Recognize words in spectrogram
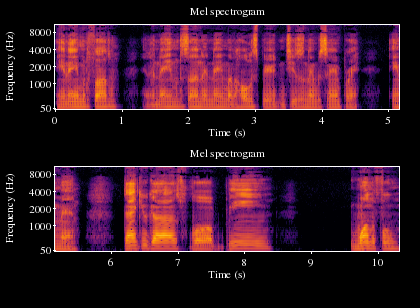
In the name of the Father, in the name of the Son, in the name of the Holy Spirit. In Jesus' name we say and pray. Amen. Thank you guys for being wonderful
